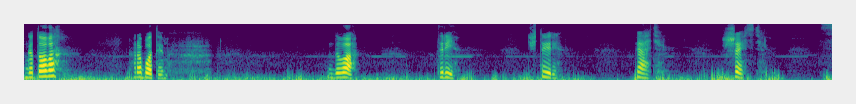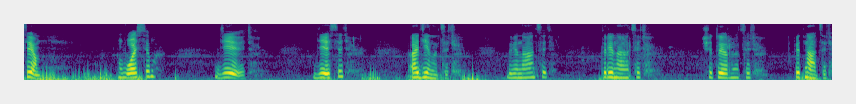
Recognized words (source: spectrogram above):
Готово? Работаем. Два, три, четыре, пять, шесть, семь, восемь, девять, десять, одиннадцать, двенадцать, тринадцать, четырнадцать, пятнадцать.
